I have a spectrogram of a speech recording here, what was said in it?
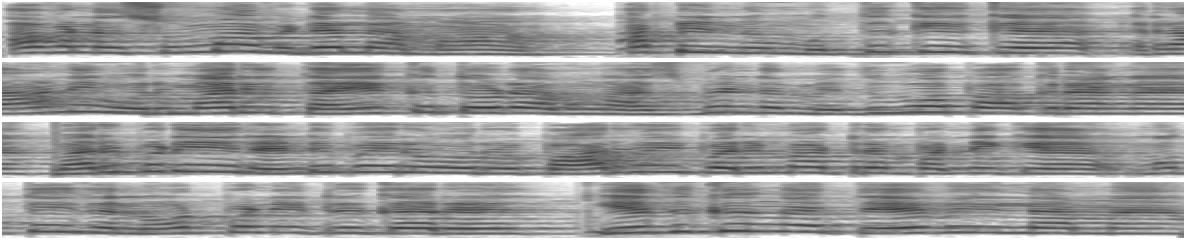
அவனை சும்மா விடலாமா? அப்படின்னு முத்து கேட்க ராணி ஒரு மாதிரி தயக்கத்தோட அவங்க ஹஸ்பண்ட மெதுவா பாக்குறாங்க. மறுபடியும் ரெண்டு பேரும் ஒரு பார்வை பரிமாற்றம் பண்ணிக்க முத்து இதை நோட் பண்ணிட்டு இருக்காரு எதுக்குங்க தேவையில்லாம?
